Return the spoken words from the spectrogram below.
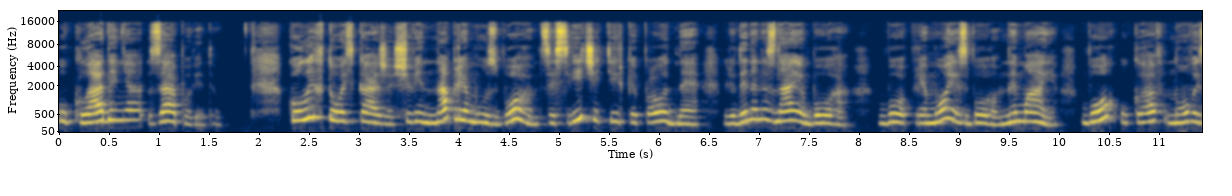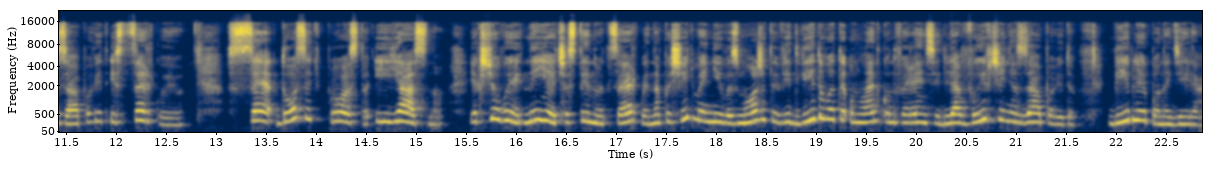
укладення заповіду. Коли хтось каже, що він напряму з Богом, це свідчить тільки про одне: людина не знає Бога, бо прямої з Богом немає. Бог уклав новий заповідь із церквою. Все досить просто і ясно. Якщо ви не є частиною церкви, напишіть мені, ви зможете відвідувати онлайн-конференції для вивчення заповіду Біблії по неділях.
